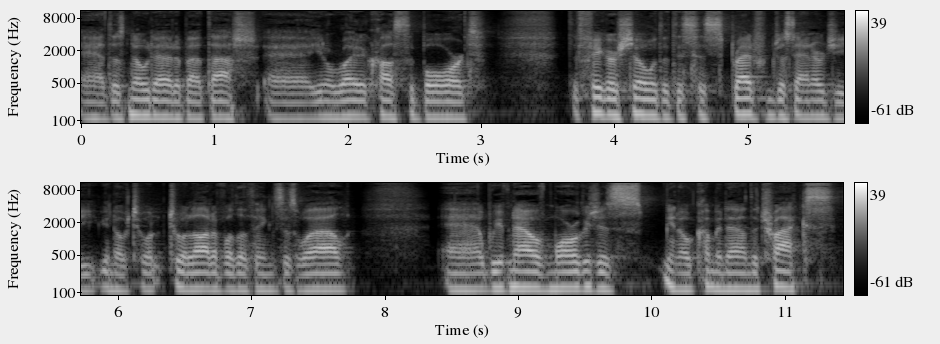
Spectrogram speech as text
Uh, there's no doubt about that. Uh, you know, right across the board, the figures show that this has spread from just energy, you know, to to a lot of other things as well. Uh, we've now have mortgages, you know, coming down the tracks.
